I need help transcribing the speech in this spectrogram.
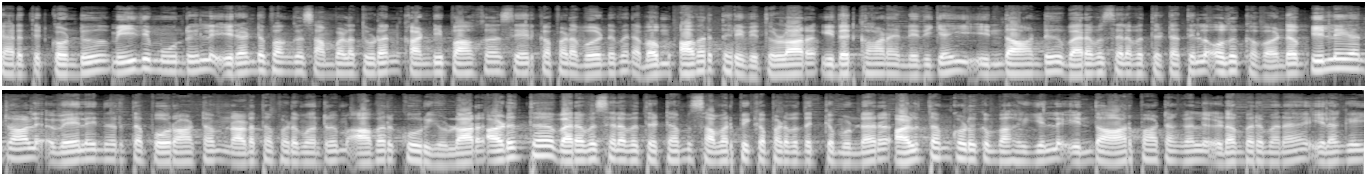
கருத்திற்கொண்டு மீதி மூன்றில் இரண்டு பங்கு சம்பளத்துடன் கண்டிப்பாக சேர்க்கப்பட வேண்டும் எனவும் அவர் தெரிவித்துள்ளார். இதற்கான நிதியை இந்த ஆண்டு வரவு செலவு திட்டத்தில் ஒதுக்க வேண்டும். இல்லையென்றால் வேலைநிறுத்த போராட்டம் நடத்தப்படும் என்றும் அவர் கூறியுள்ளார். அடுத்த வரவு செலவு திட்டம் சமர்ப்பிக்கப்படுவதற்கு முன்னர் அழுத்தம் கொடுக்கும் வகையில் இந்த ஆர்ப்பாட்டங்கள் இடம்பெறும் என இலங்கை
